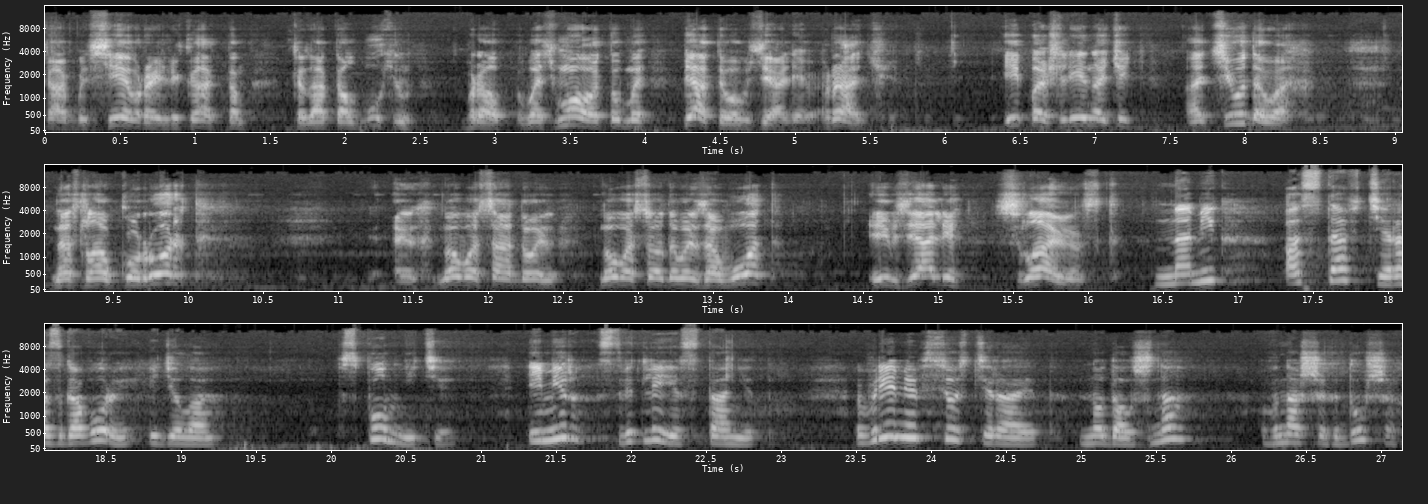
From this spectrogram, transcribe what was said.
как бы, севера или как там, когда Толбухин брал восьмого, то мы пятого взяли раньше. И пошли, значит, отсюда на Славкурорт, э, Новосадовый, Новосадовый завод, и взяли Славянск. На миг оставьте разговоры и дела. Вспомните, и мир светлее станет. Время все стирает, но должна в наших душах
